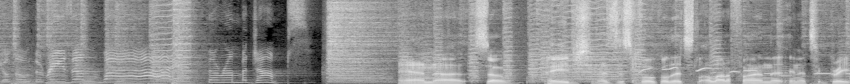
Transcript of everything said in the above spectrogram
You'll know the reason why the rumba jumps. And uh, so Paige has this vocal that's a lot of fun, and it's a great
